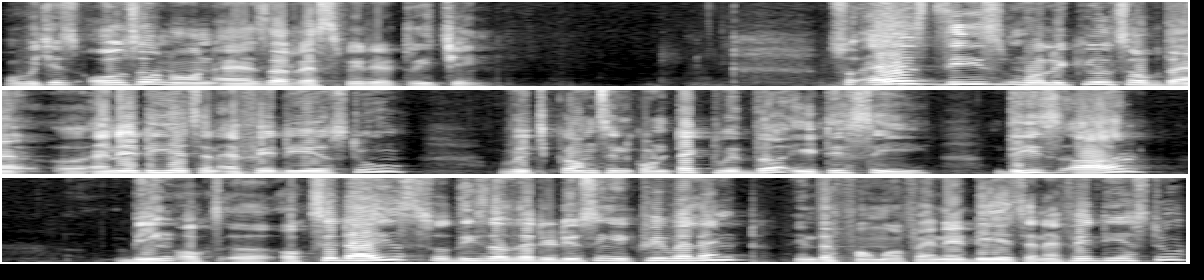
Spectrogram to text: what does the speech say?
which is also known as a respiratory chain. So as these molecules of the uh, NADH and FADH2 which comes in contact with the ETC, these are being ox uh, oxidized. So these are the reducing equivalent in the form of NADH and FADH2.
